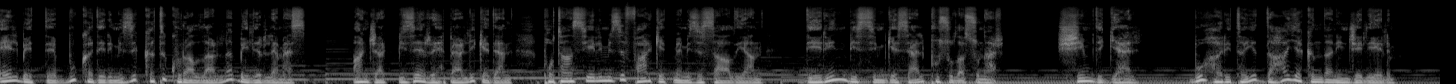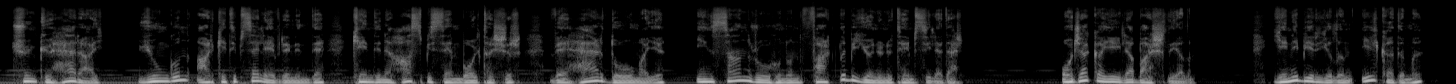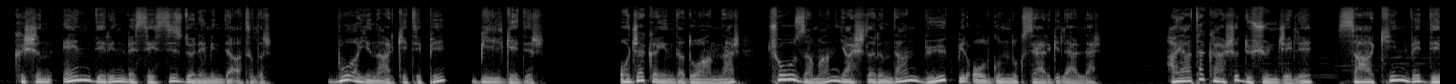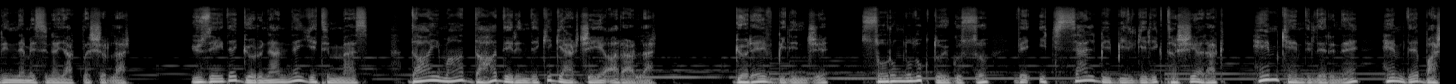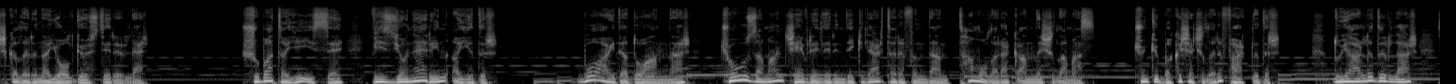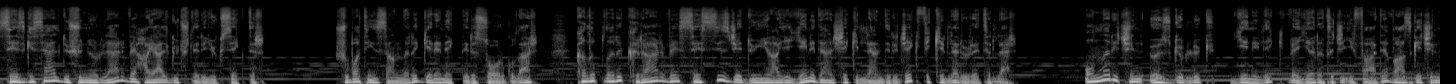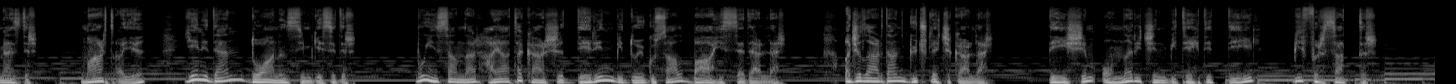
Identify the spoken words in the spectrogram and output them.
Elbette bu kaderimizi katı kurallarla belirlemez. Ancak bize rehberlik eden, potansiyelimizi fark etmemizi sağlayan derin bir simgesel pusula sunar. Şimdi gel, bu haritayı daha yakından inceleyelim. Çünkü her ay Jung'un arketipsel evreninde kendine has bir sembol taşır ve her doğum ayı insan ruhunun farklı bir yönünü temsil eder. Ocak ayıyla başlayalım. Yeni bir yılın ilk adımı kışın en derin ve sessiz döneminde atılır. Bu ayın arketipi bilgedir. Ocak ayında doğanlar çoğu zaman yaşlarından büyük bir olgunluk sergilerler hayata karşı düşünceli, sakin ve derinlemesine yaklaşırlar. Yüzeyde görünenle yetinmez, daima daha derindeki gerçeği ararlar. Görev bilinci, sorumluluk duygusu ve içsel bir bilgelik taşıyarak hem kendilerine hem de başkalarına yol gösterirler. Şubat ayı ise vizyonerin ayıdır. Bu ayda doğanlar çoğu zaman çevrelerindekiler tarafından tam olarak anlaşılamaz. Çünkü bakış açıları farklıdır. Duyarlıdırlar, sezgisel düşünürler ve hayal güçleri yüksektir. Şubat insanları gelenekleri sorgular, kalıpları kırar ve sessizce dünyayı yeniden şekillendirecek fikirler üretirler. Onlar için özgürlük, yenilik ve yaratıcı ifade vazgeçilmezdir. Mart ayı yeniden doğanın simgesidir. Bu insanlar hayata karşı derin bir duygusal bağ hissederler. Acılardan güçle çıkarlar değişim onlar için bir tehdit değil, bir fırsattır.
